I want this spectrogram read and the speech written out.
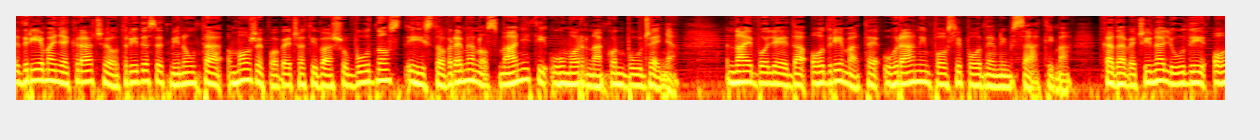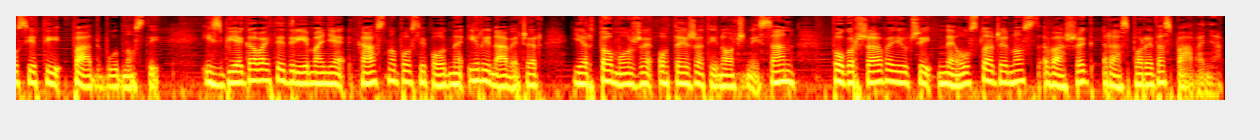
Drijemanje kraće od 30 minuta može povećati vašu budnost i istovremeno smanjiti umor nakon buđenja. Najbolje je da odrijemate u ranim poslijepodnevnim satima, kada većina ljudi osjeti pad budnosti. Izbjegavajte drijemanje kasno poslijepodne ili navečer, jer to može otežati noćni san, pogoršavajući neusklađenost vašeg rasporeda spavanja.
